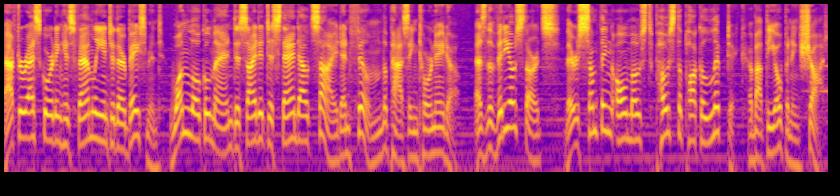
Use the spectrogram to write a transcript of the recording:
After escorting his family into their basement, one local man decided to stand outside and film the passing tornado. As the video starts, there's something almost post apocalyptic about the opening shot.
